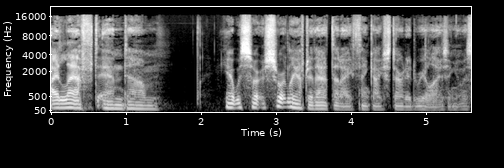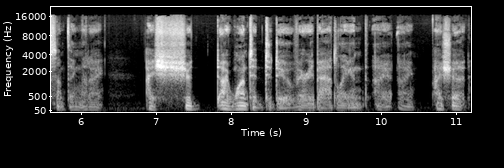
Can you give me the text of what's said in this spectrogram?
I left, and um, yeah, it was sort shortly after that that I think I started realizing it was something that I I should I wanted to do very badly, and I I, I should.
